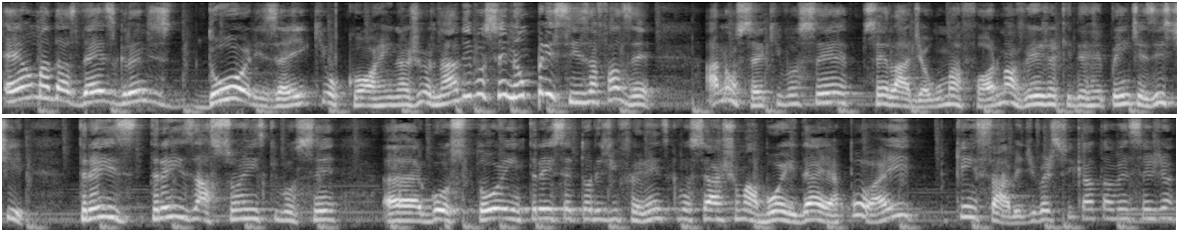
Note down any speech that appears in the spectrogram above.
é uma das 10 grandes dores aí que ocorrem na jornada e você não precisa fazer. A não ser que você, sei lá, de alguma forma veja que de repente existe três, três ações que você uh, gostou em três setores diferentes que você acha uma boa ideia. Pô, aí, quem sabe, diversificar talvez seja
